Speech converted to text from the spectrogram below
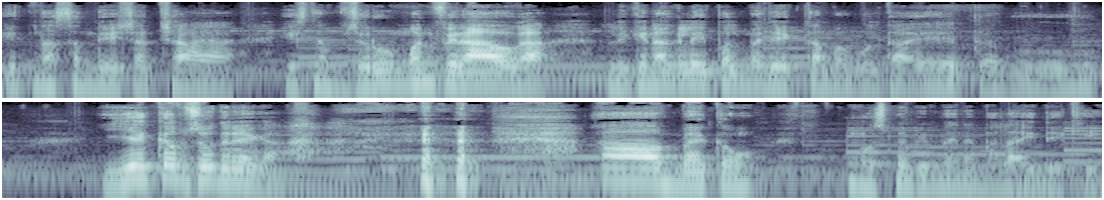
इतना संदेश अच्छा आया। इसने ज़रूर मन फिराया होगा। लेकिन अगले ही पल में देखता मैं बोलता, ए प्रभु, ये कब सुधरेगा? मैं कहूँ, उसमें भी मैंने भलाई देखी।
